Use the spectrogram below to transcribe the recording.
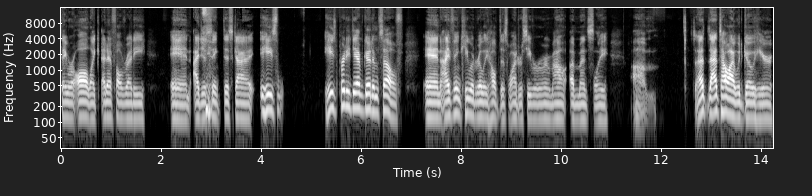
they were all like NFL ready. And I just think this guy, he's he's pretty damn good himself. And I think he would really help this wide receiver room out immensely. Um, so that, that's how I would go here.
